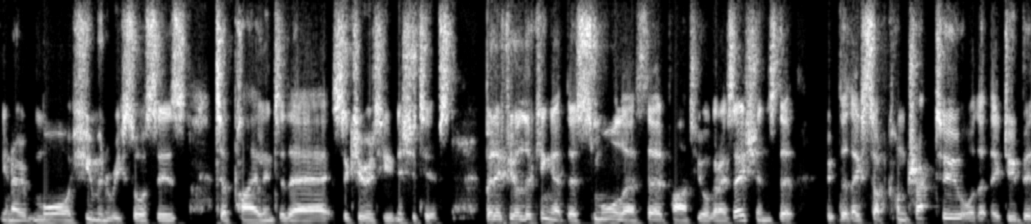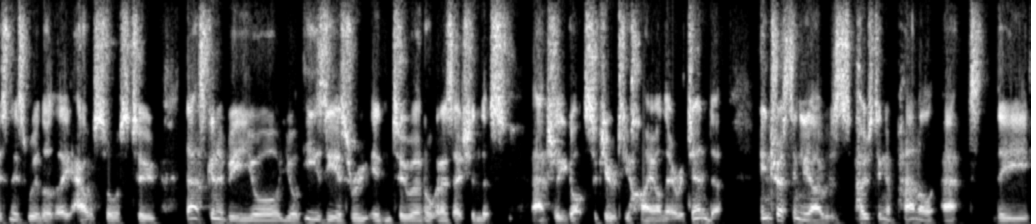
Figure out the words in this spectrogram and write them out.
you know, more human resources to pile into their security initiatives. But if you're looking at the smaller third-party organizations that that they subcontract to or that they do business with or they outsource to, that's going to be your your easiest route into an organization that's actually got security high on their agenda. Interestingly, I was hosting a panel at the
